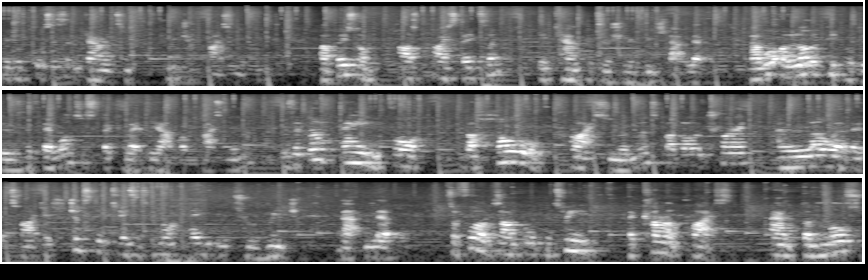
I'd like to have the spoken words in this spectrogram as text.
which of course isn't guaranteed for future price movement, but based on past price data, it can potentially reach that level. Now, what a lot of people do is if they want to speculate the outward price movement, is they don't aim for the whole price movement, but they'll try and lower their targets just in case it's not able to reach that level. So, for example, between the current price and the most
